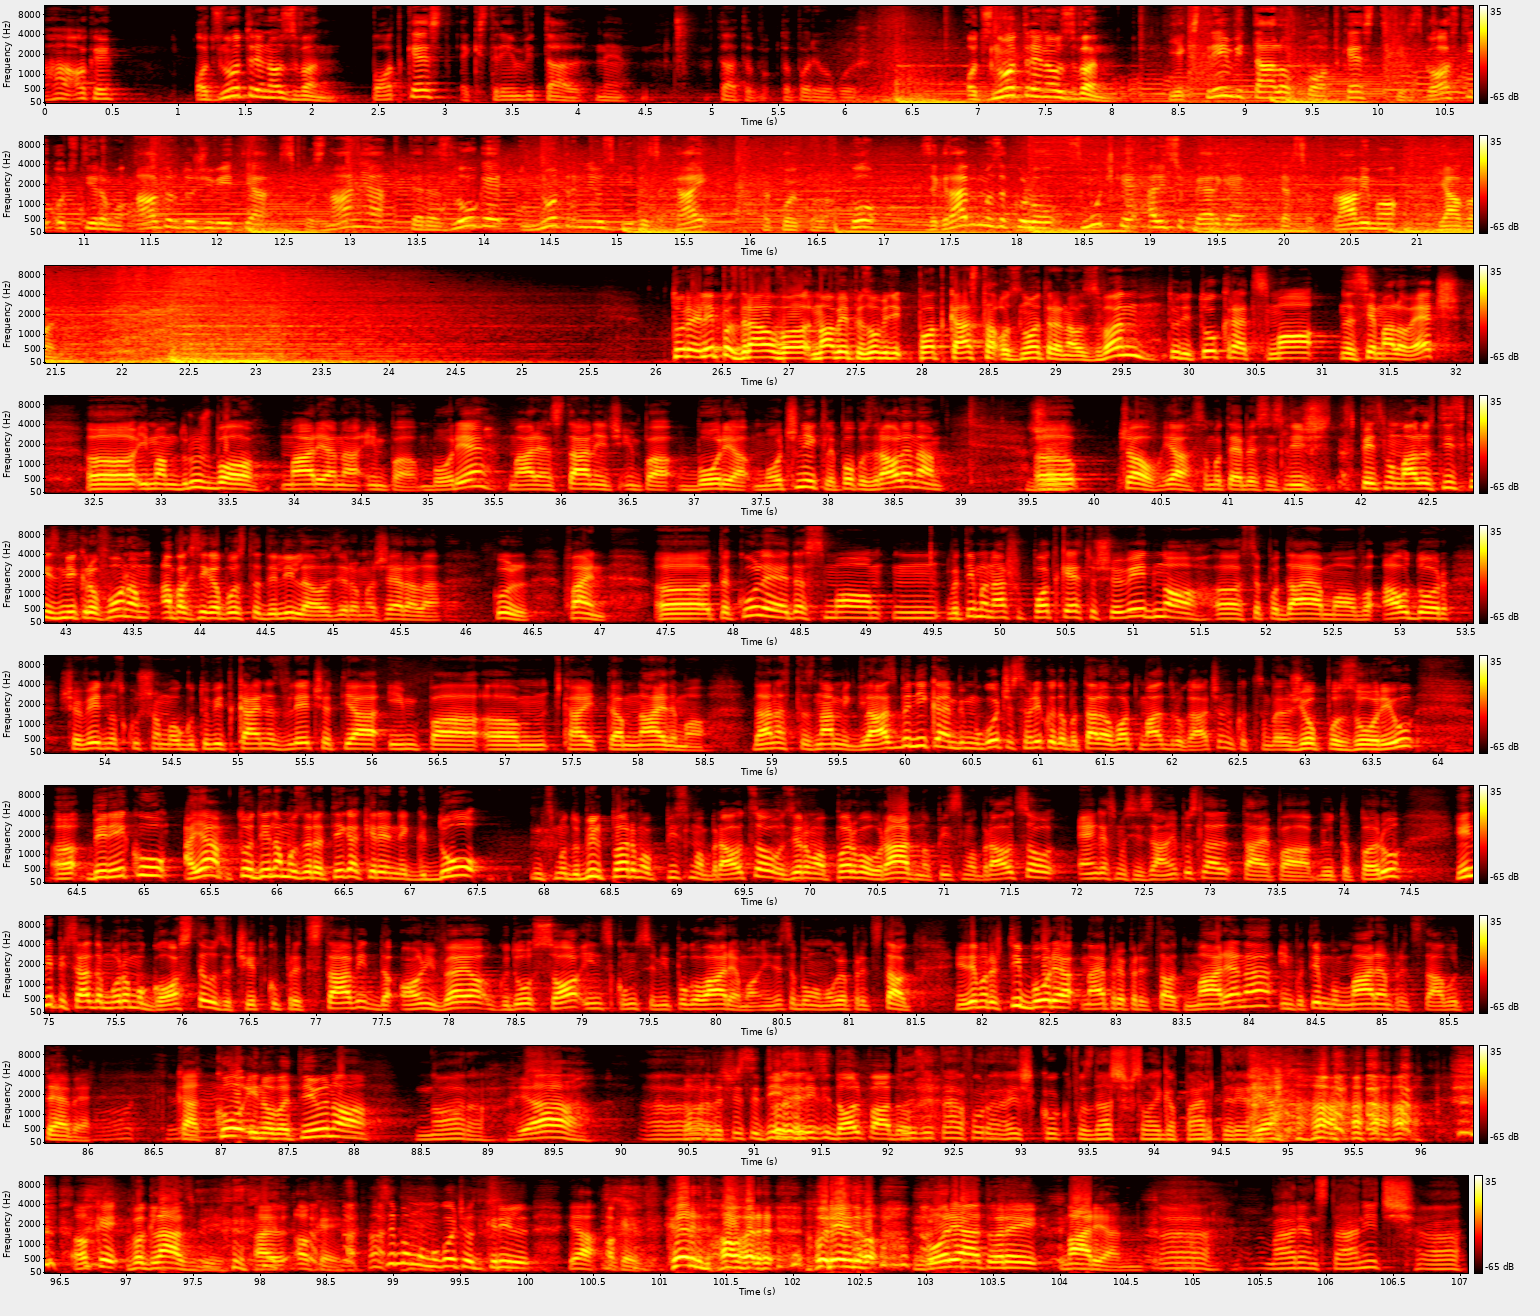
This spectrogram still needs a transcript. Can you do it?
Aha, ok. Od znotraj na vzven, podcast Extreme Vital. Ne, ta, ta, ta prvi bo boljši. Od znotraj na vzven je Extreme Vitalo podcast, kjer z gosti odtiramo avtor doživetja, spoznanja ter razloge in notranje vzgibe, zakaj, takoj ko lahko, zagrabimo za kolo, smučke ali superge ter se odpravimo tja ven. Torej, lepo zdrav v novi epizodi podcasta Od znotraj na vzven. Tudi tokrat smo, nas je malo več. Uh, imam družbo Marjana in pa Borje, Marjan Stanič in pa Borja Močnik, lepo pozdravljena. Uh, čau, ja, samo tebe se sliši. Spet smo malo v stiski z mikrofonom, ampak si ga boste delila oziroma šerala. Kul, cool, fajn. Uh, tako je, da smo m, v tem našem podkastu še vedno uh, se podajamo v outdoor, še vedno skušamo ugotoviti, kaj nas vleče tja in pa um, kaj tam najdemo. Danes ste z nami glasbenika in bi mogoče sem rekel, da bo ta vod mal drugačen, kot sem že opozoril. Uh, bi rekel, a ja, to delamo zaradi tega, ker je nekdo smo dobili prvo pismo bralcev, oziroma prvo uradno pismo bralcev, enega smo si sami poslali, ta je pa bil ta prvi. In je pisal, da moramo goste v začetku predstaviti, da oni vejo, kdo so in s kom se mi pogovarjamo. In zdaj se bomo mogli predstaviti. In zdaj moraš ti, Borja, najprej predstaviti Marjana, in potem bo Marjan predstavil tebe. Okay. Kako inovativno? Noro. Ja. Dobar, da še si ti, da nisi dol padel. To je ta fora, veš, koliko poznaš svojega partnerja. Ja. okay, v glasbi. Ali, okay. no, se bomo mogoče odkrili. Ja, okay. Ker dober, v redu. Gorja, torej Marjan. Uh, Marjan Stanič. Uh,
